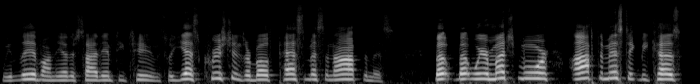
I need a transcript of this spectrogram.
We live on the other side of the empty tomb. So, yes, Christians are both pessimists and optimists. But, but we're much more optimistic because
